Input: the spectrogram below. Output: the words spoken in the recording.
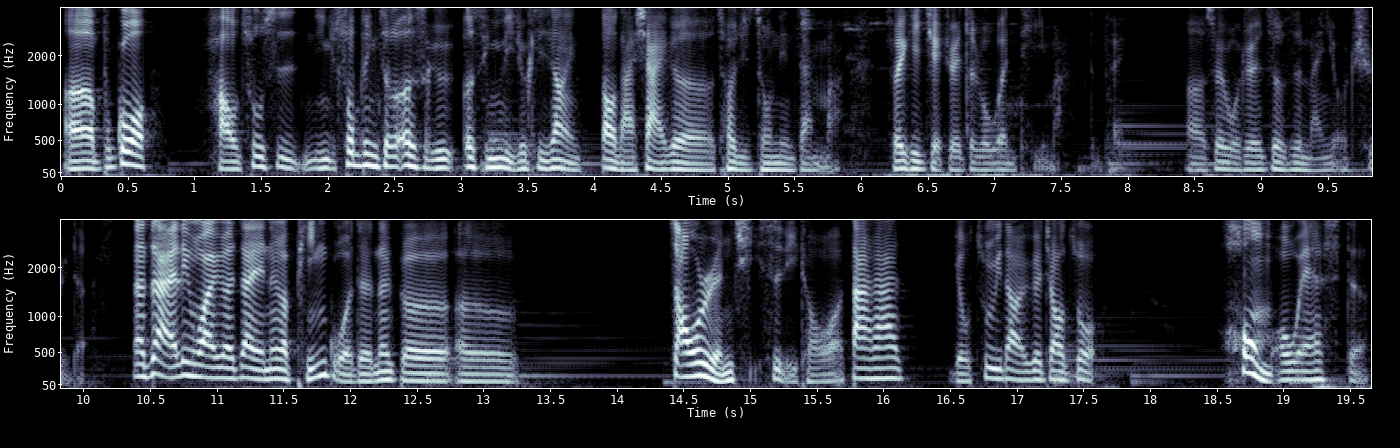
呃，不过好处是你说不定这个二十个二十英里就可以让你到达下一个超级充电站嘛，所以可以解决这个问题嘛，对不对？呃，所以我觉得这是蛮有趣的。那再来另外一个，在那个苹果的那个呃招人启事里头哦，大家有注意到一个叫做 Home OS 的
